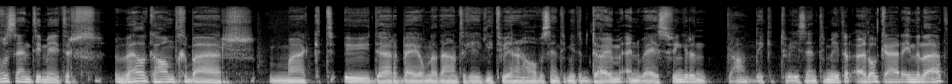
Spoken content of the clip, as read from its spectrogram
2,5 centimeter. Welk handgebaar maakt u daarbij om dat aan te geven? Die 2,5 centimeter duim en wijsvinger, een ja, dikke 2 centimeter uit elkaar inderdaad.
